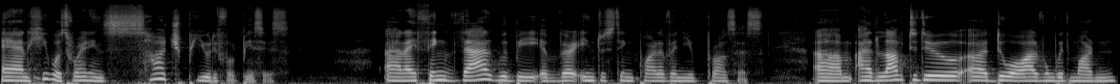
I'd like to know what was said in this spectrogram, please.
And he was writing such beautiful pieces. And I think that would be a very interesting part of a new process. Um, I'd love to do a duo album with Martin.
